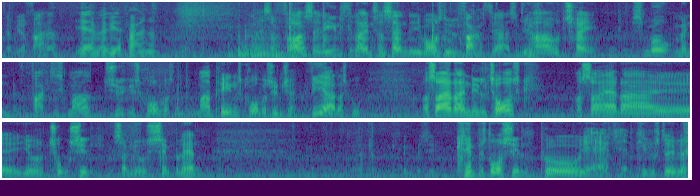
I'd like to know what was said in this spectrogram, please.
Hvad vi har fanget? Ja, hvad vi har fanget. Altså for os er det eneste, der er interessant i vores lille fangst her. Altså vi har jo tre små, men faktisk meget tykke skrubber. Sådan meget pæne skrubber, synes jeg. Fire er der sgu. Og så er der en lille torsk. Og så er der øh, jo to sild, som jo simpelthen Kæmpe kæmpe stor sild på ja, et halvt kilo stykket.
